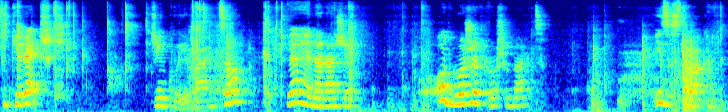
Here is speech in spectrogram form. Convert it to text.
Cukiereczki. Dziękuję bardzo. Ja je na razie odłożę, proszę bardzo. I została kartka.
